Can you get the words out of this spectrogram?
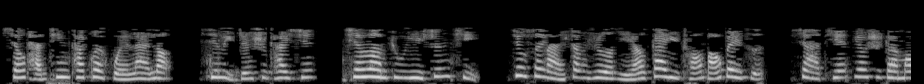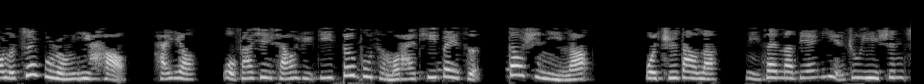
萧谈听他快回来了，心里真是开心。千万注意身体，就算晚上热，也要盖一床薄被子。夏天要是感冒了，最不容易好。还有，我发现小雨滴都不怎么爱踢被子，倒是你了。我知道了，你在那边也注意身体。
